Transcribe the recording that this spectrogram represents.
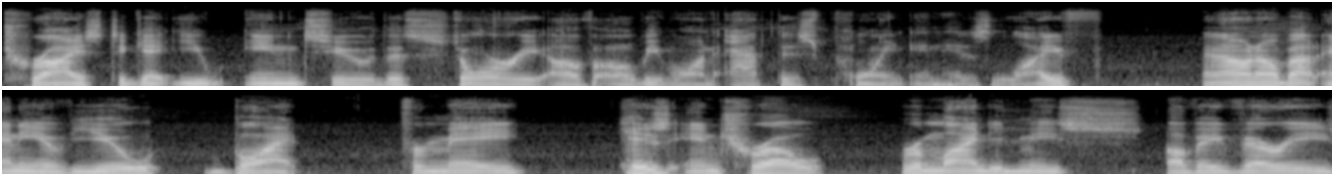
tries to get you into the story of Obi-Wan at this point in his life. And I don't know about any of you, but for me, his intro reminded me of a very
